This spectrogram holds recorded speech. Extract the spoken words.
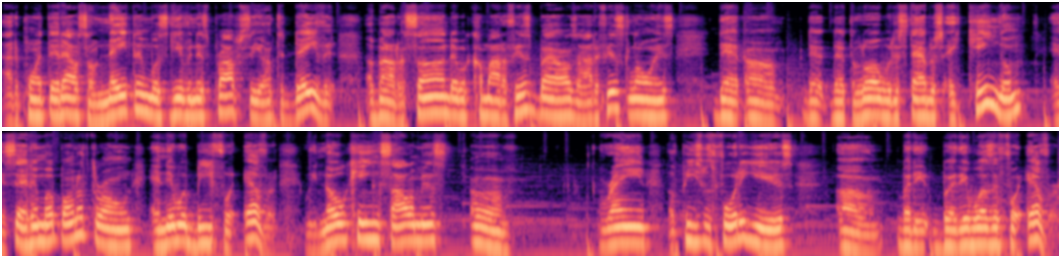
I had to point that out. So Nathan was giving this prophecy unto David about a son that would come out of his bowels, out of his loins, that um that, that the Lord would establish a kingdom and set him up on a throne, and it would be forever. We know King Solomon's um reign of peace was 40 years, um, but it but it wasn't forever.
